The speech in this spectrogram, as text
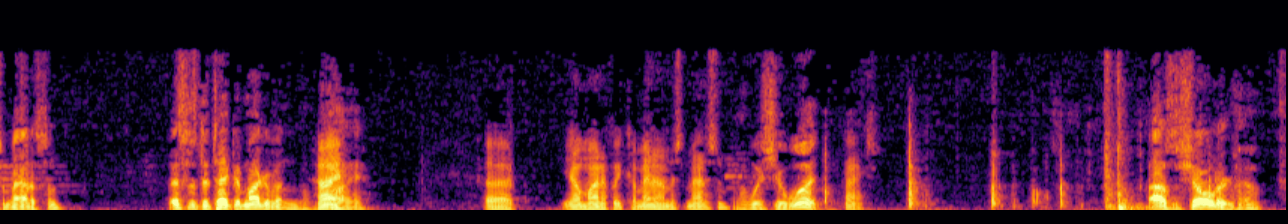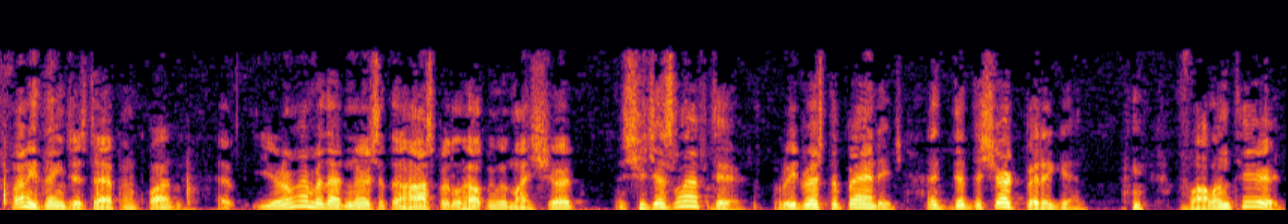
Mr. Madison. This is Detective Muggavan. Hi. Uh, you don't mind if we come in, huh, Mr. Madison? I wish you would. Thanks. How's the shoulder? Funny thing just happened. What? Uh, you remember that nurse at the hospital helped me with my shirt? She just left here. Redressed the bandage. Uh, Did the shirt bit again. Volunteered.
